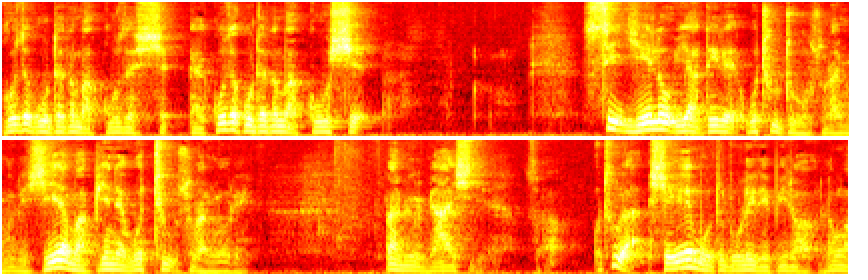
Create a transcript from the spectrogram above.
99.98အဲ99.98 စစ်ရေးလို့ရသေးတဲ့ဝတ္ထုတူဆိုတာမျိုးတွေရေးရမှာပြင်းတဲ့ဝတ္ထုဆိုတာမျိုးတွေအဲ့မျိုးတွေအများကြီးရှိတယ်ဆိုတော့ဝတ္ထုကအရှိလေးမို့တူတူလေးတွေပြီးတော့လုံးဝ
